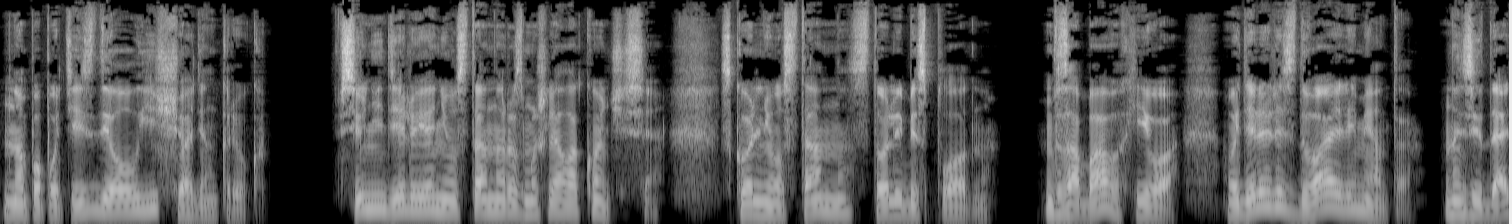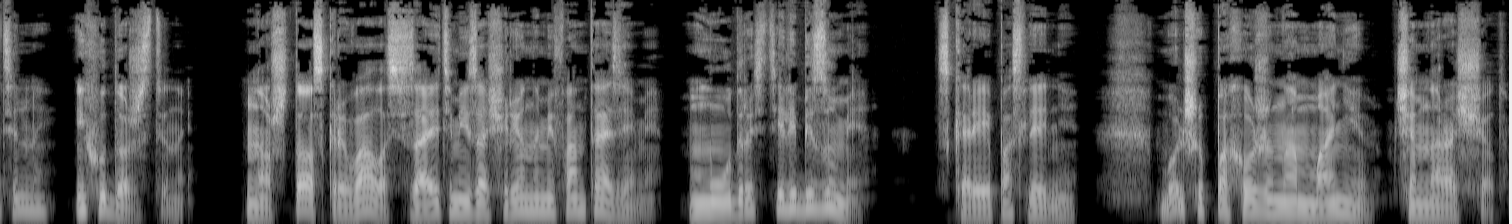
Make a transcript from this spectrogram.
но по пути сделал еще один крюк. Всю неделю я неустанно размышлял о Кончисе. Сколь неустанно, столь и бесплодно. В забавах его выделялись два элемента — назидательный и художественный. Но что скрывалось за этими изощренными фантазиями? Мудрость или безумие? Скорее последнее. Больше похоже на манию, чем на расчет.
